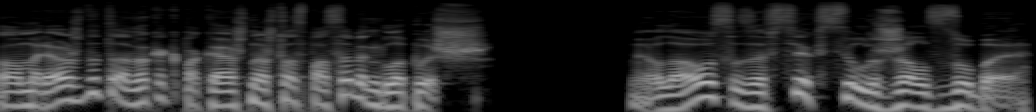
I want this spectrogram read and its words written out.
умрёшь до того, как покажешь, на что способен, глупыш». Лаос изо всех сил сжал зубы.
